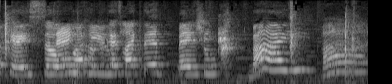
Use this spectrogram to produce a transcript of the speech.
Okay, so Thank I hope you guys liked it. Bye. Bye.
